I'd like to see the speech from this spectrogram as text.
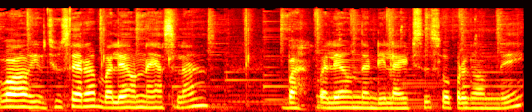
వా ఇవి చూసారా? భలే ఉన్నాయి అసలు. బా భలే ఉందండి లైట్స్. సూపర్గా ఉంది.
